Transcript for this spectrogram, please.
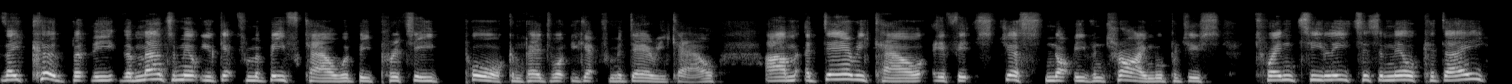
They could, but the, the amount of milk you get from a beef cow would be pretty poor compared to what you get from a dairy cow. Um, a dairy cow, if it's just not even trying, will produce 20 litres of milk a day.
